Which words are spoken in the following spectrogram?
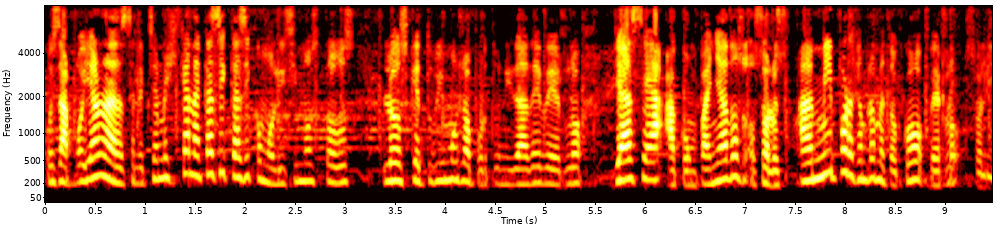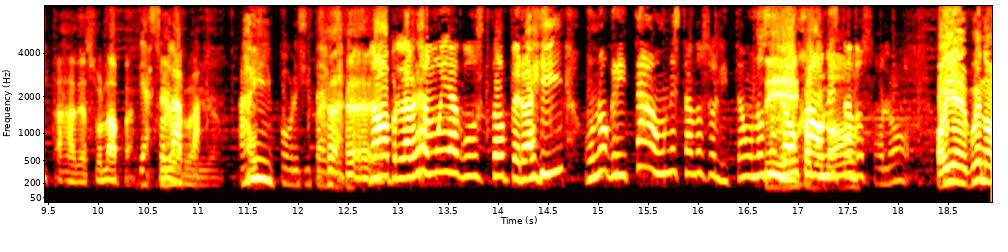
pues apoyaron a la selección mexicana, casi, casi como lo hicimos todos los que tuvimos la oportunidad de verlo, ya sea acompañados o solos. A mí, por ejemplo, me tocó verlo solito. Ajá, de Azolapa. De Azolapa. Ay, pobrecita. No, pero la verdad muy a gusto, pero ahí uno grita aún estando solita, uno se enoja aún estando solo. Oye, bueno,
